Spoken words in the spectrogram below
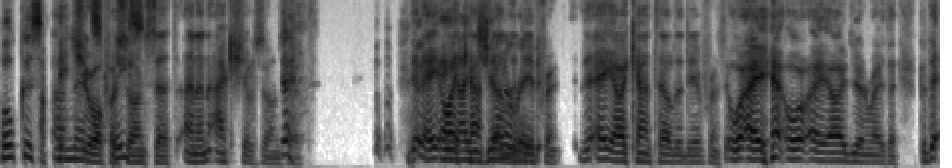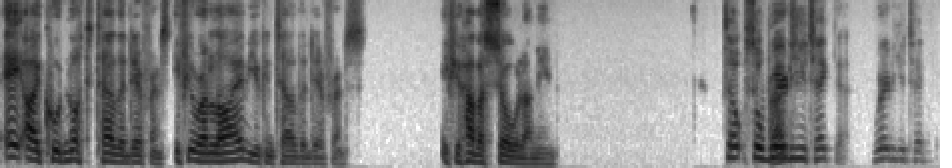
focus a on picture that of a sunset and an actual sunset. The AI, AI can't tell the difference. The AI can't tell the difference, or AI, or AI generated. But the AI could not tell the difference. If you're alive, you can tell the difference. If you have a soul, I mean. So, so where Right. do you take that? Where do you take that?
